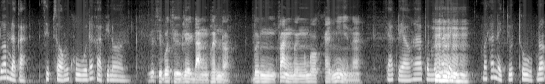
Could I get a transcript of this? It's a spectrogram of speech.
ร่วมแล้วก็12คูเด้อค่ะพี่น้องคือสิบ่ถือเลขดังเพิ่นดอก เบิ่งฟังเบิ่งบ่ใครมีนะจักแล้วห้าเพิ่นบ่ทันได้บ่ทันได้จุดถูปเนาะ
